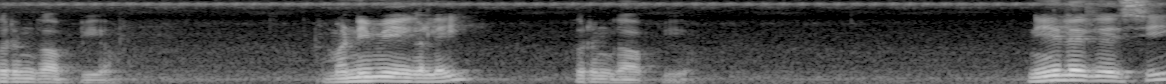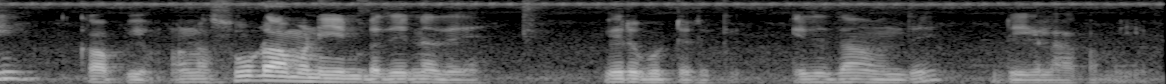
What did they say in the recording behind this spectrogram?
பெருங்காப்பியம். மணிமேகலை பெருங்காப்பியம். நீலகேசி காப்பியம். ஆனால் சூடாமணி என்பது என்னது? வேறுபட்டு இருக்குது இதுதான் வந்து விடைகளாக அமையும்.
